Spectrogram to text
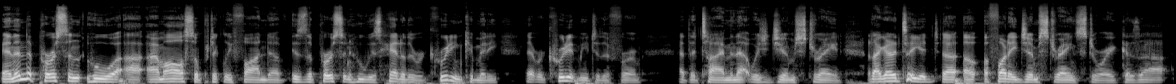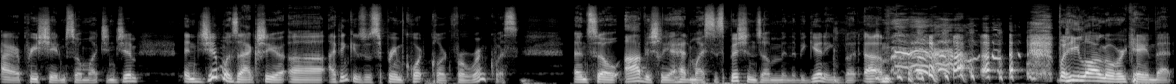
And then the person who uh, I'm also particularly fond of is the person who was head of the recruiting committee that recruited me to the firm at the time, and that was Jim Strain. And I got to tell you uh, a, a, funny Jim Strain story because uh, I appreciate him so much. And Jim, and Jim was actually, uh, I think he was a Supreme Court clerk for Rehnquist. And so obviously I had my suspicions of him in the beginning, but um, but he long overcame that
